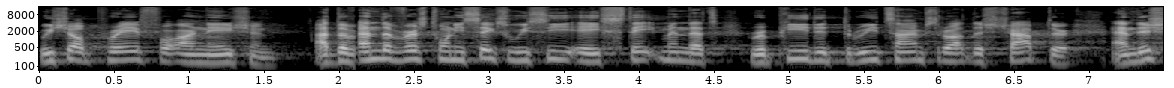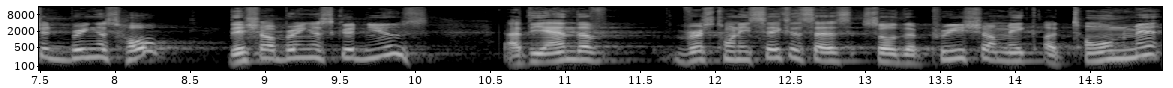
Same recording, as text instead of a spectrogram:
We shall pray for our nation. At the end of verse 26, we see a statement that's repeated three times throughout this chapter. And this should bring us hope. This shall bring us good news. At the end of verse 26, it says, So the priest shall make atonement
